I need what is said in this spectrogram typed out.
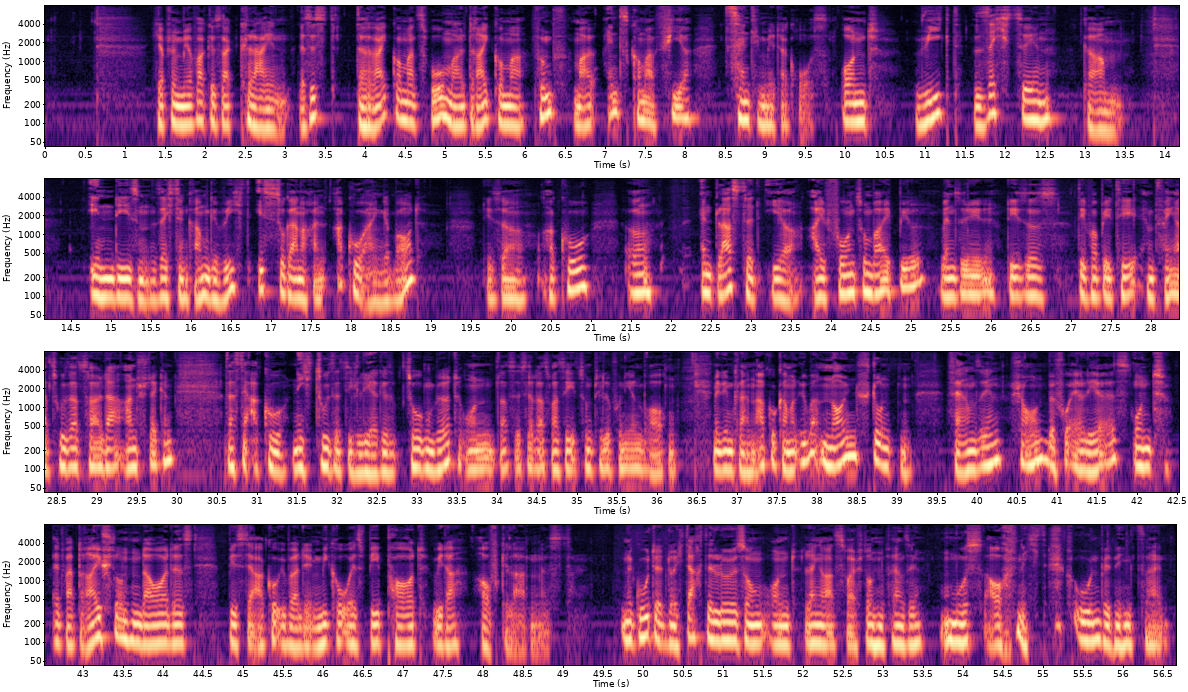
Ich habe schon mehrfach gesagt, klein. Es ist 3,2 mal 3,5 mal 1,4 Zentimeter groß und wiegt 16 Gramm. In diesem 16 Gramm Gewicht ist sogar noch ein Akku eingebaut. Dieser Akku äh, entlastet Ihr iPhone zum Beispiel, wenn Sie dieses DVB-T-Empfängerzusatzteil da anstecken, dass der Akku nicht zusätzlich leer gezogen wird und das ist ja das, was Sie zum Telefonieren brauchen. Mit dem kleinen Akku kann man über neun Stunden Fernsehen schauen, bevor er leer ist und etwa drei Stunden dauert es, bis der Akku über den Micro-USB-Port wieder aufgeladen ist. Eine gute, durchdachte Lösung und länger als zwei Stunden Fernsehen muss auch nicht unbedingt sein.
